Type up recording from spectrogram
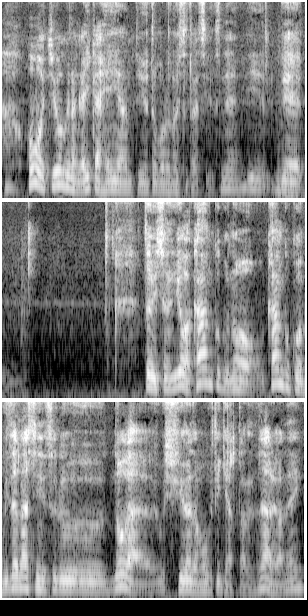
ほぼ中国なんか行かへんやんっていうところの人たちですね。で、と一緒に、要は韓国の、韓国をビザなしにするのが主要な目的だったんですね、あれはね。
